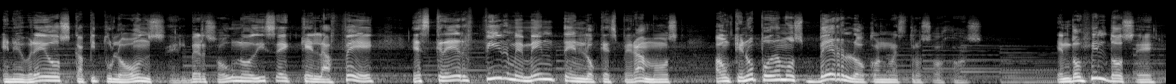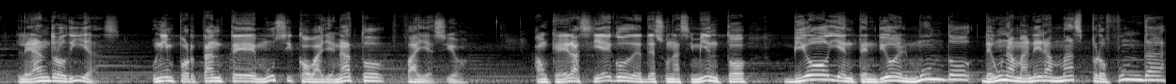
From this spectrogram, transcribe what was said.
en Hebreos capítulo 11, el verso 1 dice que la fe es creer firmemente en lo que esperamos, aunque no podamos verlo con nuestros ojos. En 2012, Leandro Díaz, un importante músico vallenato, falleció. Aunque era ciego desde su nacimiento, vio y entendió el mundo de una manera más profunda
